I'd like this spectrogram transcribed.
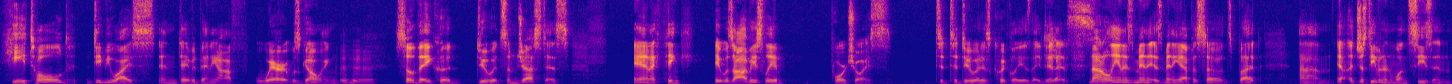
He told D.B. Weiss and David Benioff where it was going Mm-hmm. so they could do it some justice. And I think it was obviously a poor choice to, to do it as quickly as they did Yes. it. Not only in as many as many episodes, but um, just even in one season.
